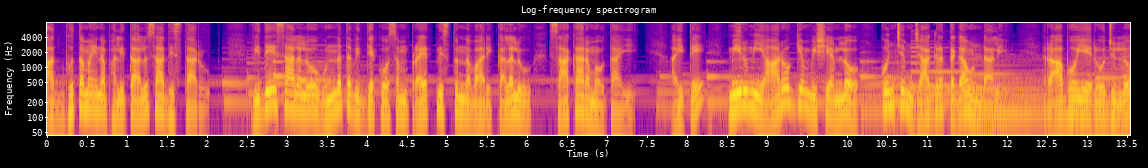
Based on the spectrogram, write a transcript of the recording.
అద్భుతమైన ఫలితాలు సాధిస్తారు. విదేశాలలో ఉన్నత విద్య కోసం ప్రయత్నిస్తున్న వారి కలలు సాకారమవుతాయి. అయితే మీరు మీ ఆరోగ్యం విషయంలో కొంచెం జాగ్రత్తగా ఉండాలి. రాబోయే రోజుల్లో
